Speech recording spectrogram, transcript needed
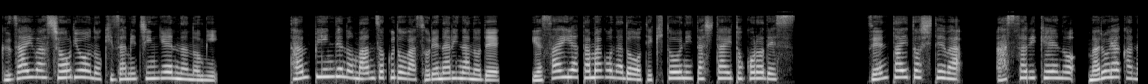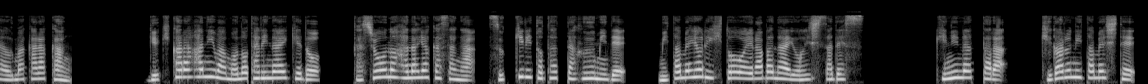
具材は少量の刻みチンゲンなのみ。単品での満足度はそれなりなので、野菜や卵などを適当に足したいところです。全体としては、あっさり系のまろやかな旨辛感。激辛派には物足りないけど、多少の華やかさがすっきりと立った風味で、見た目より人を選ばない美味しさです。気になったら、気軽に試して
